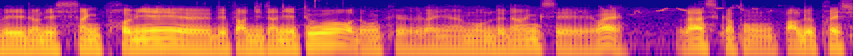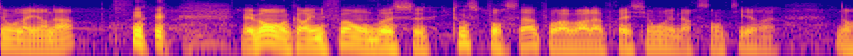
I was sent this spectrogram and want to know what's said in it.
les, dans les cinq premiers, euh, départ du dernier tour, donc euh, là il y a un monde de dingue, c'est ouais. Là, quand on parle de pression, là il y en a. Mais bon, encore une fois, on bosse tous pour ça, pour avoir la pression et la ressentir, dans,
